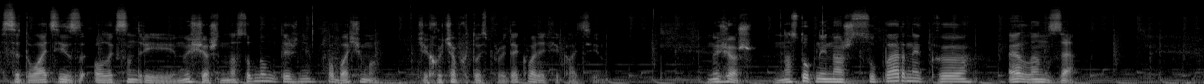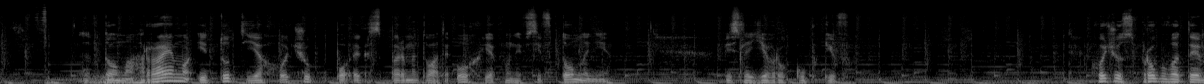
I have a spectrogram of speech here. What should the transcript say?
ситуації з Олександрією. Ну що ж, на наступному тижні побачимо, чи хоча б хтось пройде кваліфікацію. Ну що ж, наступний наш суперник е, ЛНЗ. Вдома граємо, і тут я хочу поекспериментувати. Ох, як вони всі втомлені після Єврокубків. Хочу спробувати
